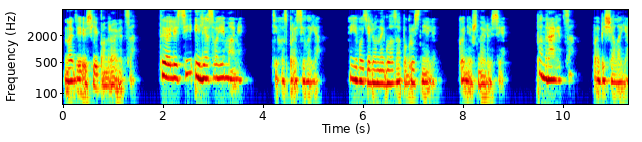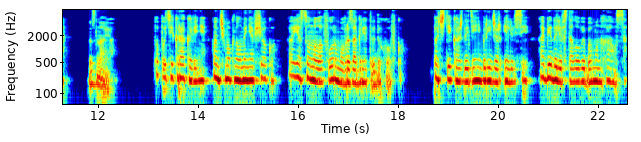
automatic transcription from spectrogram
Надеюсь, ей понравится. «Ты о Люси или о своей маме?» – тихо спросила я. Его зеленые глаза погрустнели. «Конечно, о Люси». «Понравится», – пообещала я. «Знаю». По пути к раковине он чмокнул меня в щеку, а я сунула форму в разогретую духовку. Почти каждый день Бриджер и Люси обедали в столовой Бамонхауса.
